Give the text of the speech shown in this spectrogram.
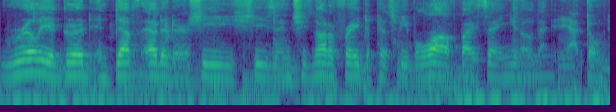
really a good in-depth editor. She she's and she's not afraid to piss people off by saying, you know, that yeah, don't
